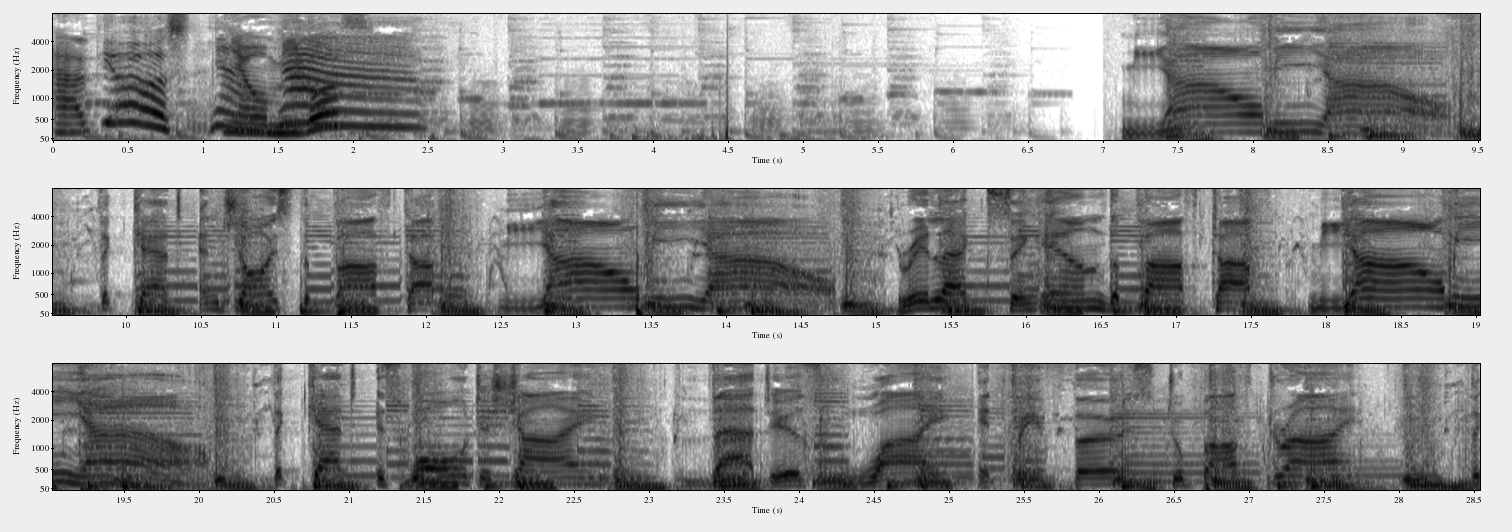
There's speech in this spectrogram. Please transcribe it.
Adiós, miau amigos. Meow, meow. The cat enjoys the bathtub. Meow, meow. Relaxing in the bathtub. Meow, meow. The cat is water shy. That is why it prefers to bath dry. The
